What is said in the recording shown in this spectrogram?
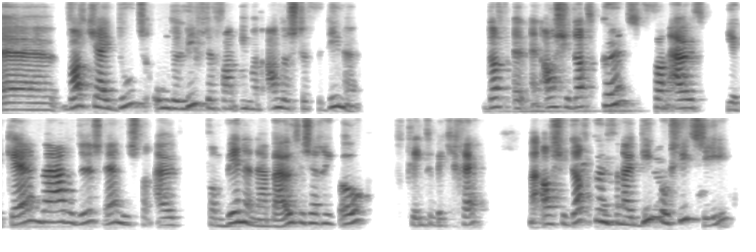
Uh, wat jij doet om de liefde van iemand anders te verdienen. Dat, en als je dat kunt vanuit je kernwaarden dus, hè, dus vanuit van binnen naar buiten zeg ik ook. Dat klinkt een beetje gek. Maar als je dat kunt vanuit die positie,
